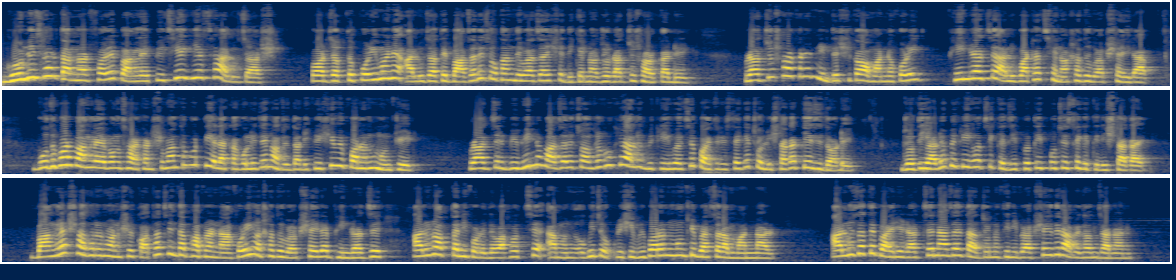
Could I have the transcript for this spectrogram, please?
ঘূর্ণিঝড় তান্নার ফলে বাংলায় পিছিয়ে গিয়েছে আলু চাষ। পর্যাপ্ত পরিমাণে আলু যাতে বাজারে যোগান দেওয়া যায়, সেদিকে নজর রাজ্য সরকারের। রাজ্য সরকারের নির্দেশিকা অমান্য করেই ভিন রাজ্যে আলু পাঠাচ্ছেন অসাধু ব্যবসায়ীরা। বুধবার বাংলা এবং ঝাড়খণ্ড সীমান্তবর্তী এলাকাগুলিতে নজরদারি কৃষি বিপণন মন্ত্রীর। রাজ্যের বিভিন্ন বাজারে চন্দ্রমুখী আলু বিক্রি হয়েছে পঁয়ত্রিশ থেকে চল্লিশ টাকা কেজি দরে। যদি আলু বিক্রি হচ্ছে কেজি প্রতি পঁচিশ থেকে তিরিশ টাকায়। বাংলার সাধারণ মানুষের কথা চিন্তা ভাবনা না করেই অসাধু ব্যবসায়ীরা ভিন রাজ্যে আলু রপ্তানি করে দেওয়া হচ্ছে, এমনই অভিযোগ কৃষি বিপণন মন্ত্রী বেচারাম মান্নার। আলু যাতে বাইরে রাজ্যে না যায়, তার জন্য তিনি ব্যবসায়ীদের আবেদন জানান।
